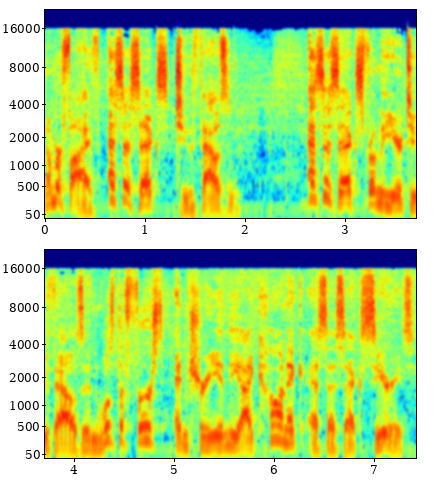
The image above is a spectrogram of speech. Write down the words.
Number 5. SSX 2000 SSX from the year 2000 was the first entry in the iconic SSX series,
